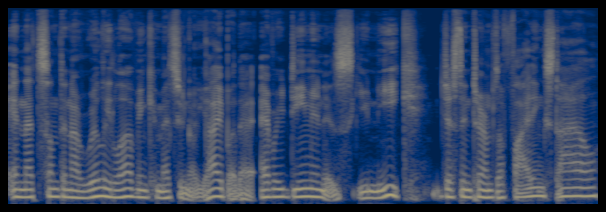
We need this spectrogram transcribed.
And that's something I really love in Kimetsu no Yaiba that every demon is unique just in terms of fighting style.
